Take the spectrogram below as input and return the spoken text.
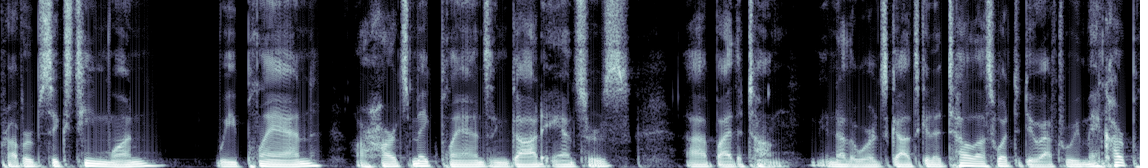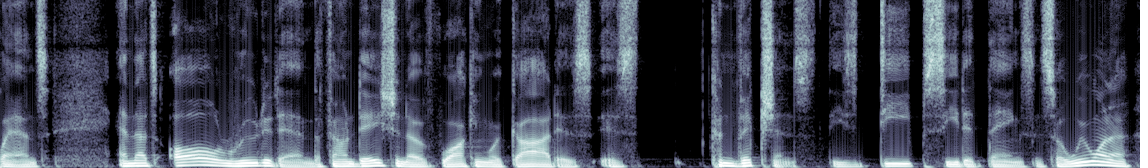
Proverbs 16:1, we plan, our hearts make plans, and God answers uh, by the tongue. In other words, God's going to tell us what to do after we make our plans. And that's all rooted in the foundation of walking with God is, is convictions, these deep seated things. And so we want to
